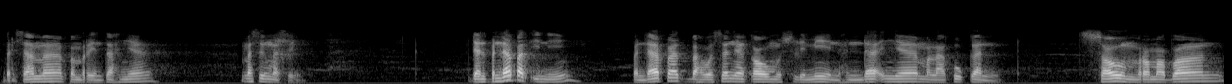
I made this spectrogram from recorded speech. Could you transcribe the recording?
Bersama pemerintahnya masing-masing. Dan pendapat ini, pendapat bahwasanya kaum muslimin hendaknya melakukan saum Ramadan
